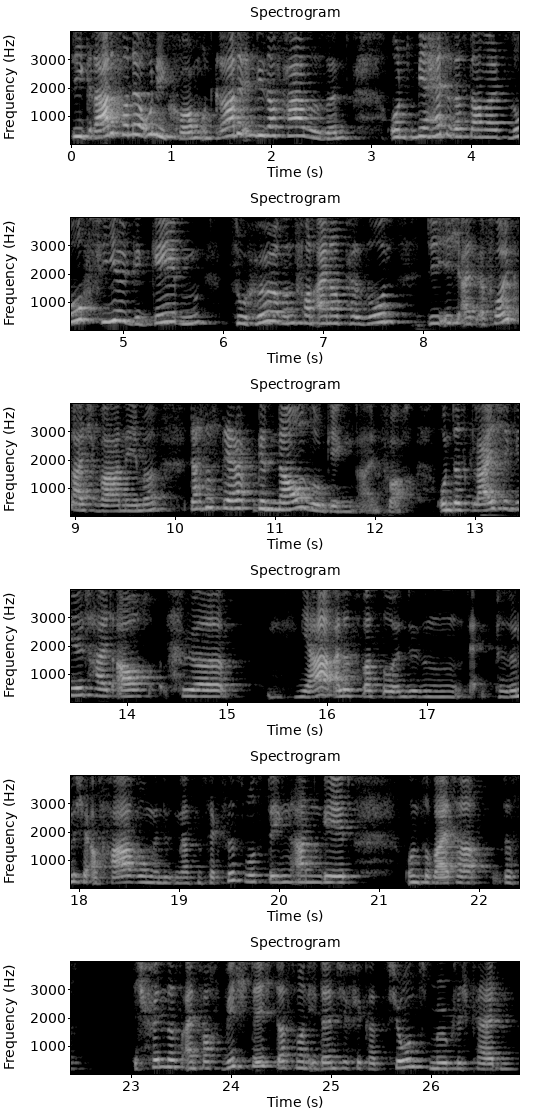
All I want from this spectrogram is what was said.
die gerade von der Uni kommen und gerade in dieser Phase sind. Und mir hätte das damals so viel gegeben, zu hören von einer Person, die ich als erfolgreich wahrnehme, dass es der genauso ging einfach. Und das Gleiche gilt halt auch für ja, alles, was so in diesem äh, persönliche Erfahrung, in diesem ganzen Sexismus-Ding angeht und so weiter. Das, ich finde es einfach wichtig, dass man Identifikationsmöglichkeiten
